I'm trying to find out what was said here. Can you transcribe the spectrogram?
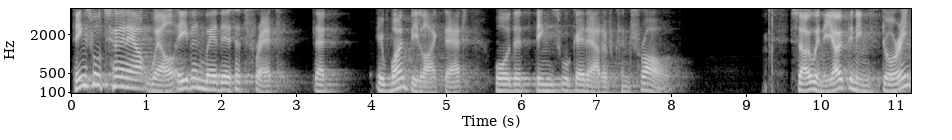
Things will turn out well even where there's a threat that it won't be like that or that things will get out of control. So, in the opening story,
